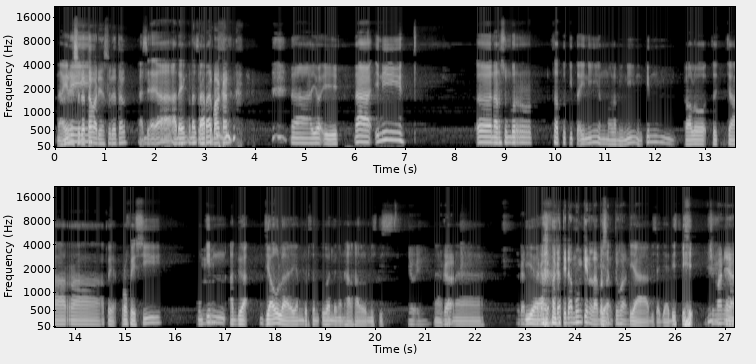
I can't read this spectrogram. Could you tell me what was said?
Nah, ada ini yang sudah tahu, ada yang sudah tahu. Ada, ya, ada yang penasaran. Tebakan. Nah, yoi. Nah, ini eh narasumber satu kita ini yang malam ini mungkin kalau secara apa ya profesi mungkin agak jauh lah yang bersentuhan dengan hal-hal mistis. Yoi. Nah, Agak, karena agak, dia- agak, agak tidak mungkin lah bersentuhan. ya bisa jadi sih. Cuman Nah. ya.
